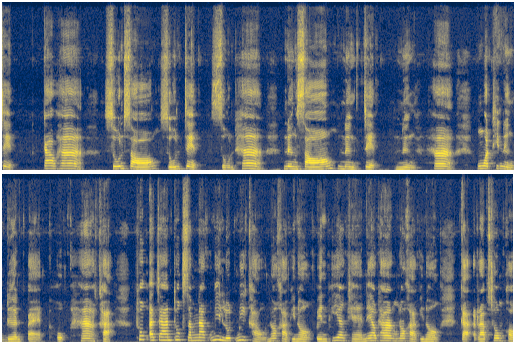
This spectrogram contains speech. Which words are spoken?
เจ็ดเก้าห้าศูนย์สองศูนย์เจ็ดศูนย์ห้าหนึ่งสองหนึ่งเจ็ดหนึ่งห้างวดที่หนึ่งเดือนแปด หกห้าค่ะ ทุกอาจารย์ทุกสำนักมีหลุดมีเขาเนาะค่ะพี่น้อง เป็นเพียงแค่แนวทางเนาะค่ะพี่น้องกะรับชมข้อ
